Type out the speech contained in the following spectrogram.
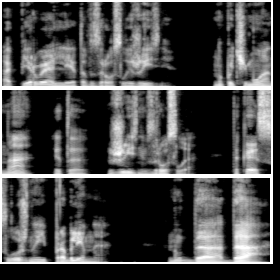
а первое лето взрослой жизни. Но почему она, эта жизнь взрослая, такая сложная и проблемная? Ну да, да,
